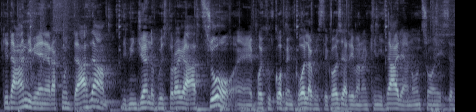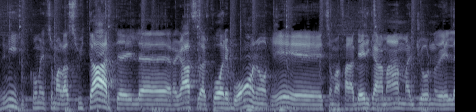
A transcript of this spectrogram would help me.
che da anni viene raccontata dipingendo questo ragazzo, eh, poi col copia e incolla queste cose arrivano anche in Italia, non solo negli Stati Uniti, come insomma la sweetheart, il ragazzo dal cuore buono che insomma fa la dedica alla mamma il giorno del,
